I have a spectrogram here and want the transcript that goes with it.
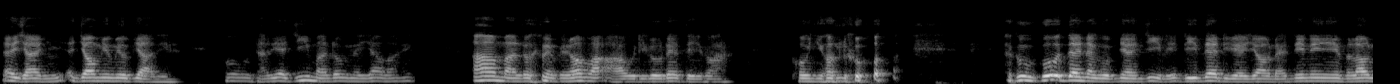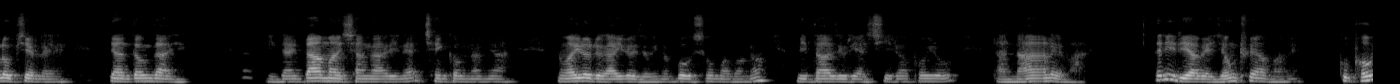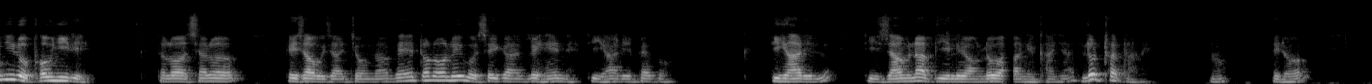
အဲ့ကြအကြောင်းမျိုးမျိုးပြသေးတယ် ဟိုဒါတွေကကြီးမှလုံးနေရပါတယ်အားမှလုံးနေဘယ်တော့မှအာဘူးဒီလိုနဲ့တည်သွားဘုံညောလူအခုကိုယ်အသက်နဲ့ကိုပြန်ကြည့်လေဒီသက်တည်းရောက်လာတင်းတင်းရင်ဘယ်လောက်လုပ်ဖြစ်လဲပြန်သုံးသပ်ရင်ဒီတိုင်းတာမန်ရှံဃာတွေနဲ့အချိန်ကုန်တာများဓမ္မကြီးတို့ဒကာကြီးတို့ဆိုရင်တော့ပို့ဆိုးမှာပေါ့နော်မိသားစုတွေကရှိတော့ဘုန်းကြီးတို့ဒါနားလဲပါတယ်အဲ့ဒီတရားပဲရုံထွက်ရမှာပဲခုဘုန်းကြီးတို့ဘုန်းကြီးတွေတော်တော်ဆရာတော် ကိစ္စဝိဇ္ဇာကြုံတာပဲတော်တော်လေးကိုစိတ်ကလစ်ဟင်းတယ်ဒီဟာတွေဘက်ကိုဒီဟာတွေဒီဇာမဏပြေလျအောင်လုပ်ရတဲ့ခါကျလွတ်ထွက်တာပဲနော်အဲ့တော့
